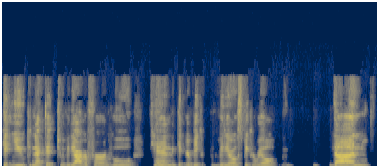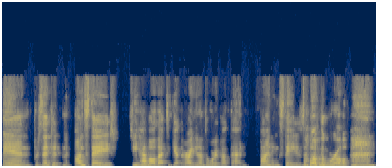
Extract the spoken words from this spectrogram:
get you connected to a videographer who can get your video speaker reel done and presented on stage. So you have all that together, right? You don't have to worry about that finding stages all over the world and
